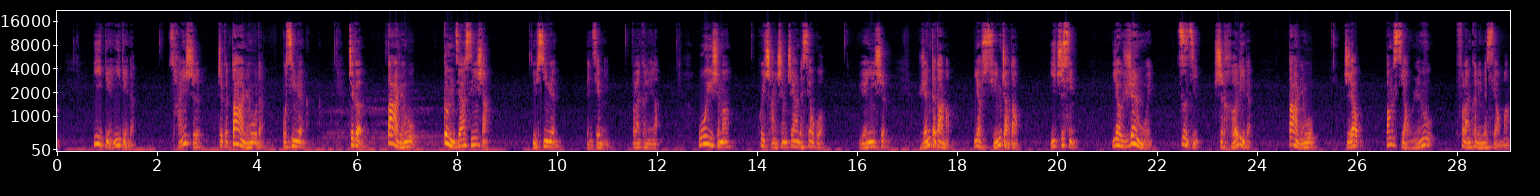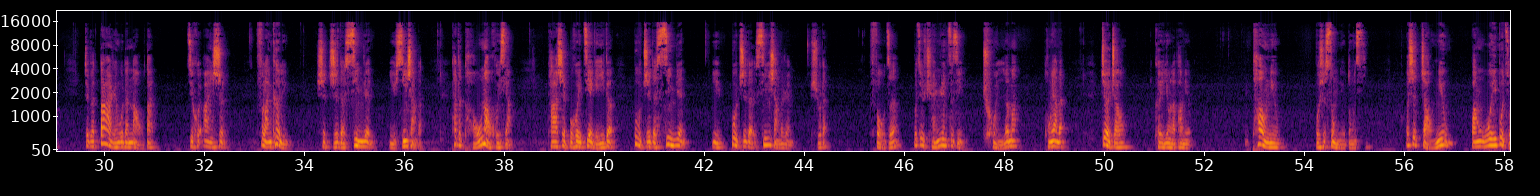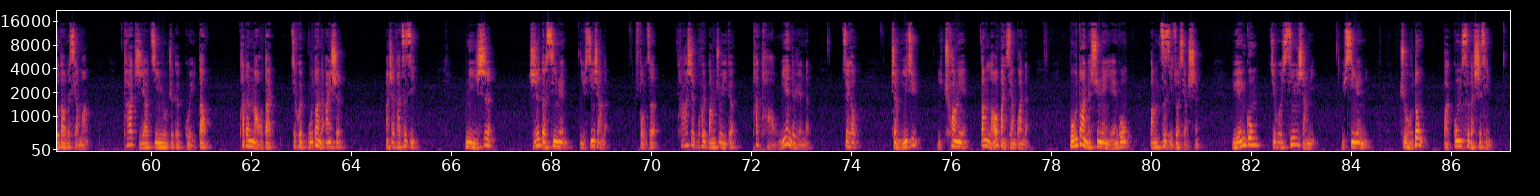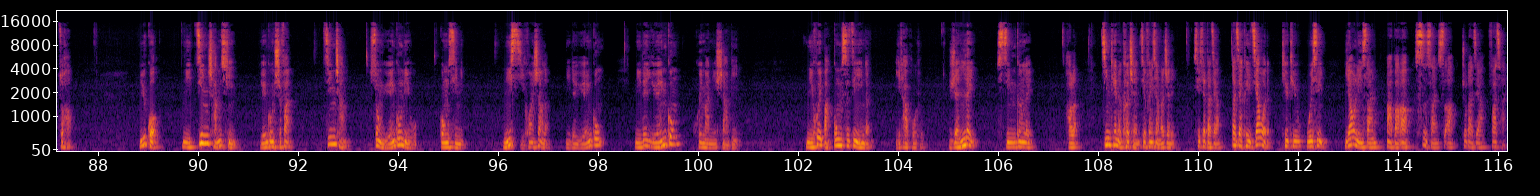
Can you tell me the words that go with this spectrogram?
一点一点的蚕食这个大人物的不信任。这个大人物更加欣赏与信任本杰明·富兰克林了。为什么会产生这样的效果？原因是人的大脑要寻找到一致性，要认为自己是合理的。大人物只要帮小人物富兰克林的小忙，这个大人物的脑袋就会暗示富兰克林是值得信任与欣赏的。他的头脑会想，他是不会借给一个不值得信任。与不值得欣赏的人说的，否则不就承认自己蠢了吗？同样的，这招可以用来泡妞。泡妞不是送妞东西，而是找妞帮微不足道的小忙。他只要进入这个轨道，他的脑袋就会不断的暗示，暗示他自己，你是值得信任与欣赏的，否则他是不会帮助一个。他讨厌的人的，最后，整一句与创业当老板相关的，不断的训练员工帮自己做小事，员工就会欣赏你与信任你，主动把公司的事情做好。如果你经常请员工吃饭，经常送员工礼物，恭喜你，你喜欢上了你的员工，你的员工会骂你傻逼。你会把公司经营的一塌糊涂，人累心更累。好了，今天的课程就分享到这里，谢谢大家。大家可以加我的 QQ 微信幺零三二八二四三四二，祝大家发财。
